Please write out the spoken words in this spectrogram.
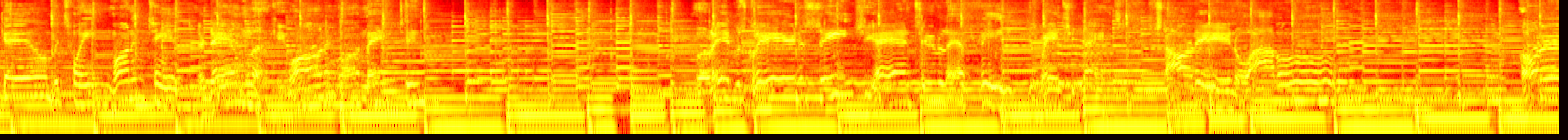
scale between one and ten. They're damn lucky one and one made two. Well, it was clear to see she had two left feet. Cause when she danced, she started to wobble. On her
